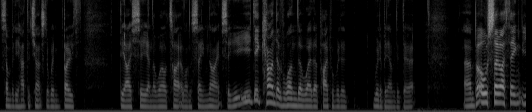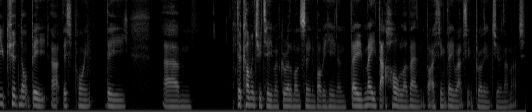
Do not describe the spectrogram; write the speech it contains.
somebody had the chance to win both the IC and the world title on the same night. So you, you did kind of wonder whether Piper would have would have been able to do it. Um, but also I think you could not beat at this point the um, the commentary team of Gorilla Monsoon and Bobby Heenan. They made that whole event, but I think they were absolutely brilliant during that match.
